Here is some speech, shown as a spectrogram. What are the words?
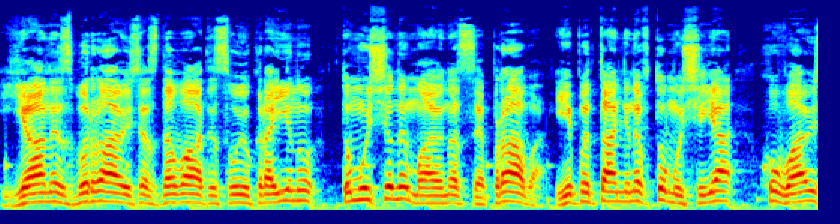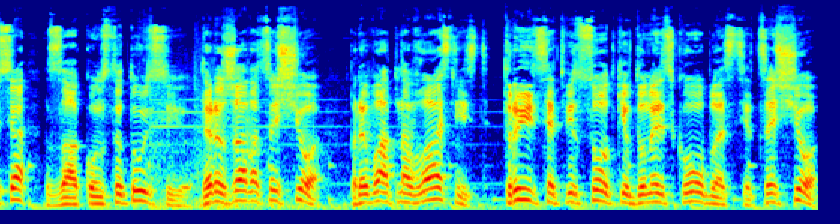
Я не збираюся здавати свою країну, тому що не маю на це права. І питання не в тому, що я ховаюся за конституцією. Держава це що? Приватна власність? 30% Донецької області. Це що?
